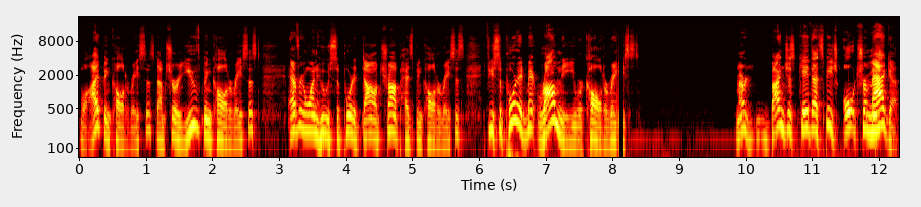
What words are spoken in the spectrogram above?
Well, I've been called a racist. I'm sure you've been called a racist. Everyone who supported Donald Trump has been called a racist. If you supported Mitt Romney, you were called a racist. Remember, Biden just gave that speech, Ultra MAGA.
